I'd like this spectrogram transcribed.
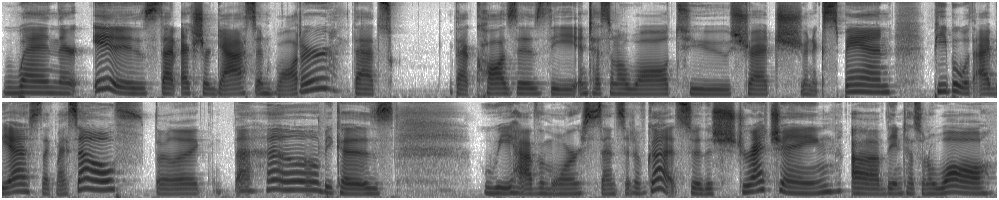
when there is that extra gas and water that's that causes the intestinal wall to stretch and expand. People with IBS, like myself, they're like, the hell? Because we have a more sensitive gut. So the stretching of the intestinal wall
